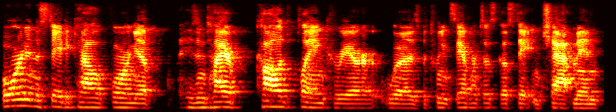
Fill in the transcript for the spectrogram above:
born in the state of California, his entire college playing career was between San Francisco State and Chapman.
